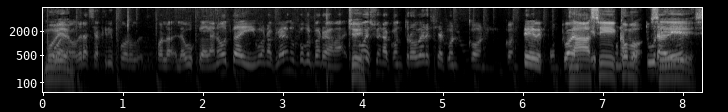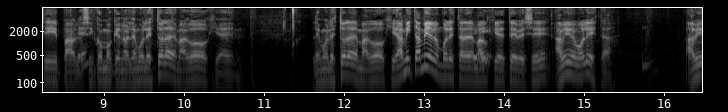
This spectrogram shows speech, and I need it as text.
Muy bien. Gracias, Cris, por, la, búsqueda de la nota. Y bueno, aclarando un poco el panorama. No es una controversia con, con, con Tevez puntual. Ah, sí, como, sí, sí, Pablo, ¿Eh? sí, como que no. Le molestó la demagogia a él. Le molestó la demagogia. A mí también me molesta la demagogia de Tevez, ¿eh? A mí me molesta. A mí,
